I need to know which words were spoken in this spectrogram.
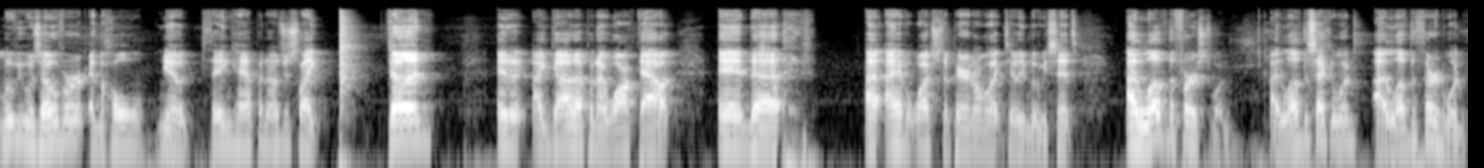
movie was over and the whole you know thing happened, I was just like, done, and I got up and I walked out, and uh, I, I haven't watched a Paranormal Activity movie since. I love the first one. I love the second one. I love the third one.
